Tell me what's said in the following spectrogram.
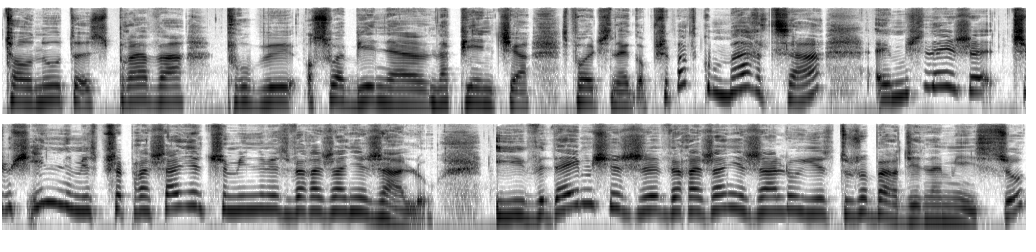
tonu, to jest sprawa próby osłabienia napięcia społecznego. W przypadku marca e, myślę, że czymś innym jest przepraszanie, czym innym jest wyrażanie żalu. I wydaje mi się, że wyrażanie żalu jest dużo bardziej na miejscu,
